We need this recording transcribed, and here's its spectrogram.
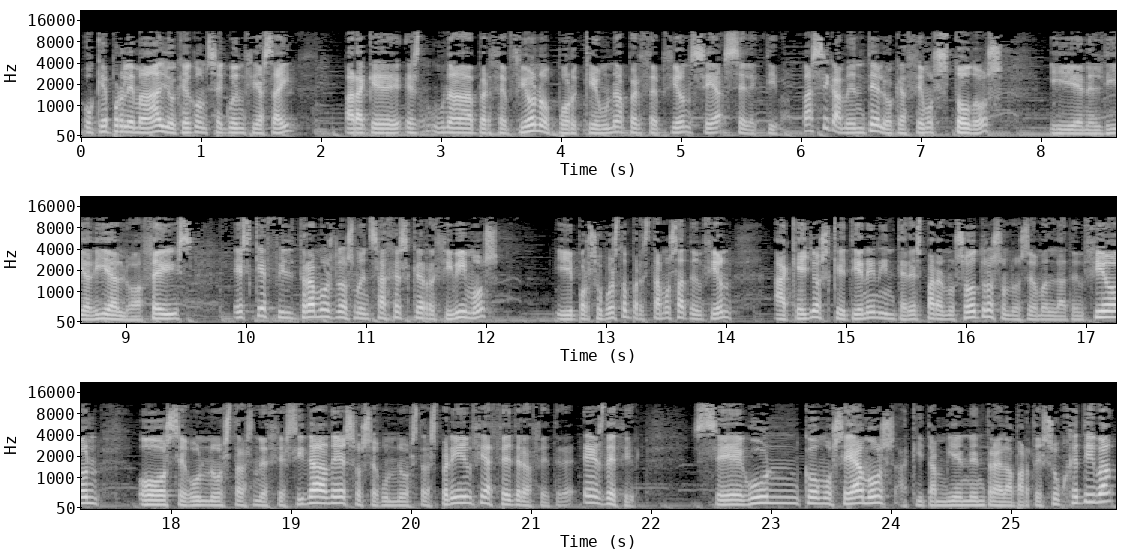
¿O qué problema hay o qué consecuencias hay para que es una percepción o porque una percepción sea selectiva. Básicamente lo que hacemos todos, y en el día a día lo hacéis, es que filtramos los mensajes que recibimos y por supuesto prestamos atención a aquellos que tienen interés para nosotros o nos llaman la atención o según nuestras necesidades o según nuestra experiencia, etcétera, etcétera. Es decir, según cómo seamos, aquí también entra la parte subjetiva,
